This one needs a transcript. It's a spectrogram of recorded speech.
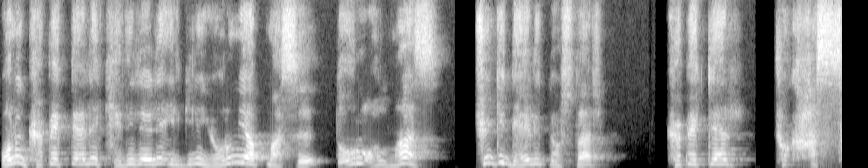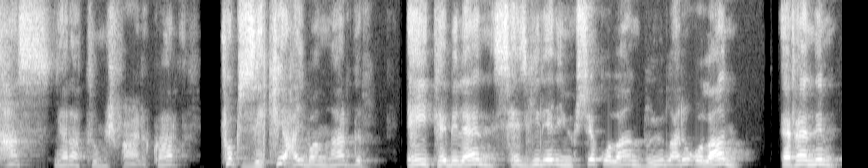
onun köpeklerle, kedilerle ilgili yorum yapması doğru olmaz. Çünkü değerli dostlar, köpekler çok hassas yaratılmış varlıklardır. Çok zeki hayvanlardır. Eğitebilen, sezgileri yüksek olan, duyuları olan, efendim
